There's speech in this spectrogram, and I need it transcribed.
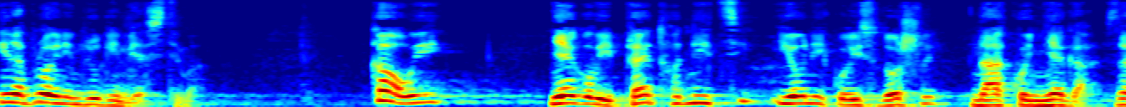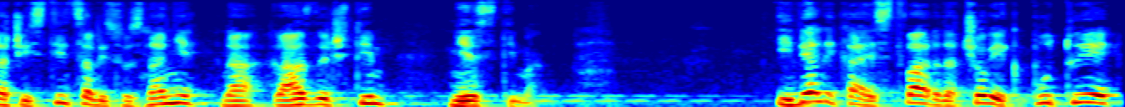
i na brojnim drugim mjestima. Kao i njegovi prethodnici i oni koji su došli nakon njega. Znači, sticali su znanje na različitim mjestima. I velika je stvar da čovjek putuje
